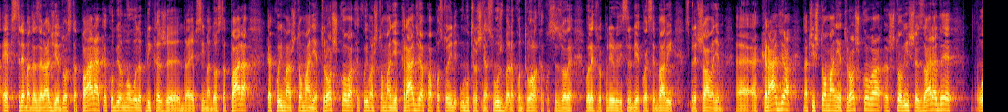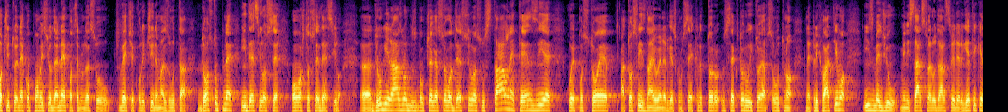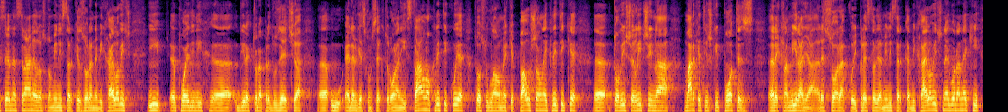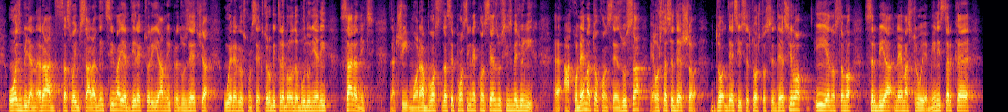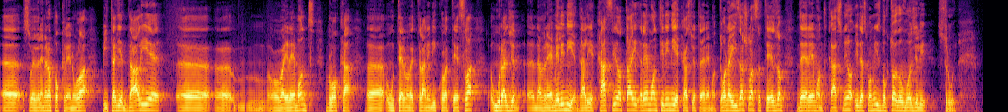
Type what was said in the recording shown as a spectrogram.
EPS treba da zarađuje dosta para, kako bi on mogao da prikaže da EPS ima dosta para, kako ima što manje troškova, kako ima što manje krađa, pa postoji unutrašnja služba na kontrola, kako se zove u elektroprivredi Srbije, koja se bavi sprečavanjem e, krađa. Znači, što manje troškova, što više zarade, očito je neko pomislio da je nepotrebno da su veće količine mazuta dostupne i desilo se ovo što se desilo. E, drugi razlog zbog čega se ovo desilo su stalne tenzije koje postoje, a to svi znaju u energetskom sektoru, i to je apsolutno neprihvatljivo, između Ministarstva rudarstva i energetike s jedne strane, odnosno ministarke Zorane Mihajlović i e, pojedinih e, direktora preduzeća u energetskom sektoru. Ona njih stalno kritikuje, to su uglavnom neke paušalne kritike, to više liči na marketinški potez reklamiranja resora koji predstavlja ministarka Mihajlović, nego na neki ozbiljan rad sa svojim saradnicima, jer direktori javnih preduzeća u energetskom sektoru bi trebalo da budu njeni saradnici. Znači, mora da se postigne konsenzus između njih. E, ako nema to konsenzusa, evo šta se dešava. Desi se to što se desilo i jednostavno Srbija nema struje. Ministarka je e, svojevremeno pokrenula pitanje da li je ovaj remont bloka e, u termoelektrani Nikola Tesla urađen na vreme ili nije. Da li je kasnio taj remont ili nije kasnio taj remont. Ona je izašla sa tezom da je remont kasnio i da smo mi zbog toga uvozili struju.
